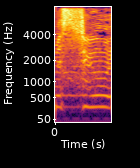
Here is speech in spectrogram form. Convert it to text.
miss you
